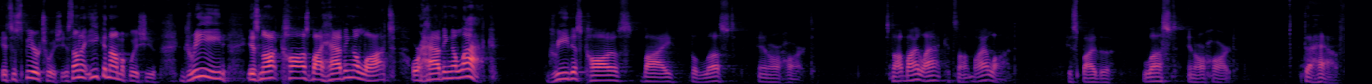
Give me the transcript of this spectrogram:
It's a spiritual issue. It's not an economical issue. Greed is not caused by having a lot or having a lack. Greed is caused by the lust in our heart. It's not by lack, it's not by a lot. It's by the lust in our heart to have.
